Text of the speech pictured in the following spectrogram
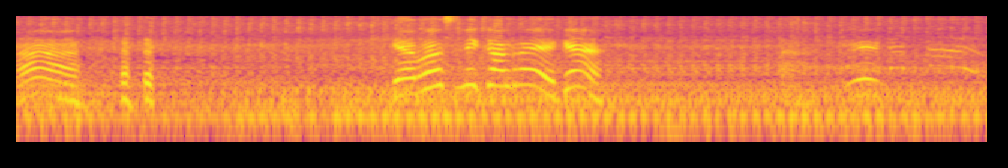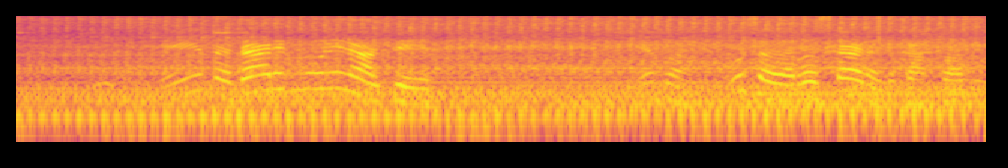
हा. क्या रस निकाल रे क्या ये ये डायरेक्ट मुळी घालते. ऊसाचा हे रस काढायचं काम पाहतो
